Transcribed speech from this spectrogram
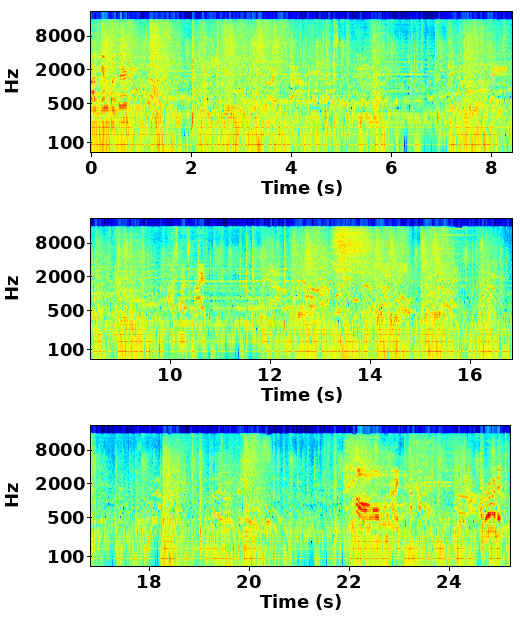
Crouching every punch there. Oh, it's minus nine. Oh my god. I ruined it.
